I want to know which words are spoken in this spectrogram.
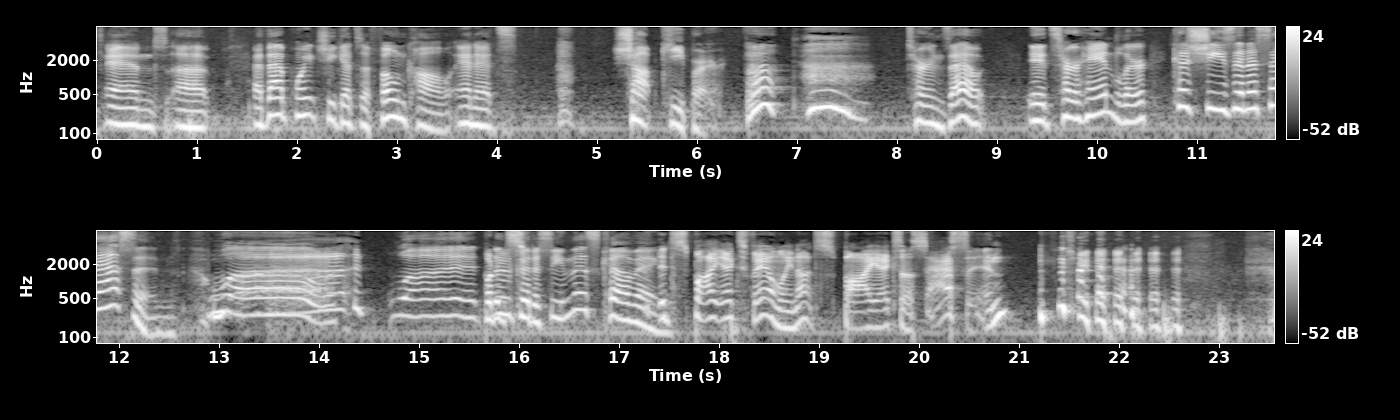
And uh, at that point, she gets a phone call, and it's shopkeeper. Turns out it's her handler because she's an assassin. Whoa! What? But Who it's- could have seen this coming? it's Spy X Family, not Spy X Assassin.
